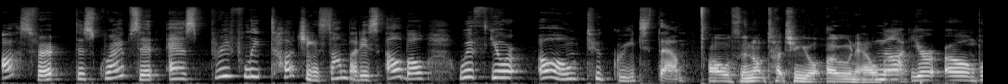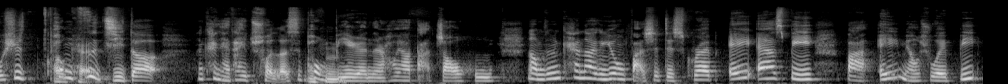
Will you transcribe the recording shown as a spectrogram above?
Oxford describes it as briefly touching somebody's elbow with your own to greet them. Oh, so not touching your own elbow. Not your own，不是碰 OK 自己的。那看起来太蠢了，是碰别人的，然后要打招呼。那我们这边看到一个用法是 describe A as B，把 A 描述为 B。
